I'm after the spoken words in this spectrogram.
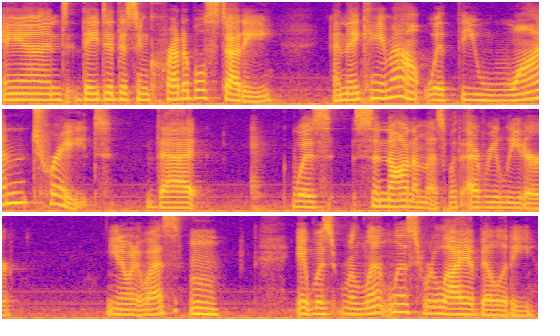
and they did this incredible study, and they came out with the one trait that was synonymous with every leader. You know what it was? It was relentless reliability.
